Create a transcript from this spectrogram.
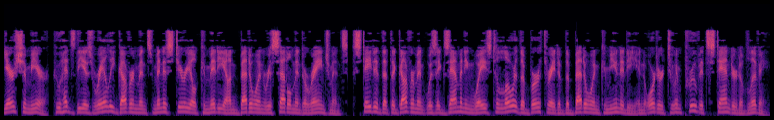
Yair Shamir, who heads the Israeli government's Ministerial Committee on Bedouin Resettlement Arrangements, stated that the government was examining ways to lower the birthrate of the Bedouin community in order to improve its standard of living.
